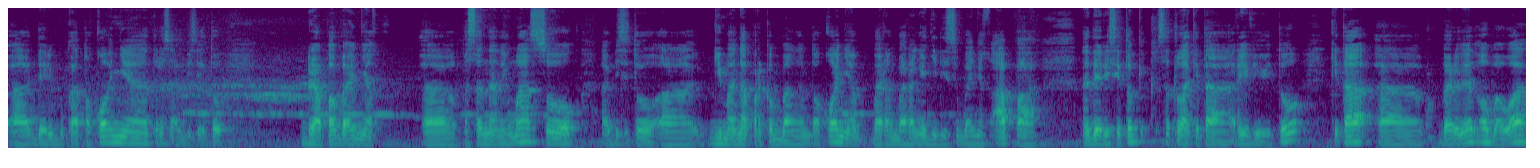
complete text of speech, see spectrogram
uh, dari buka tokonya terus abis itu berapa banyak uh, pesanan yang masuk habis itu uh, gimana perkembangan tokonya barang-barangnya jadi sebanyak apa. Nah dari situ setelah kita review itu kita uh, baru lihat oh bahwa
